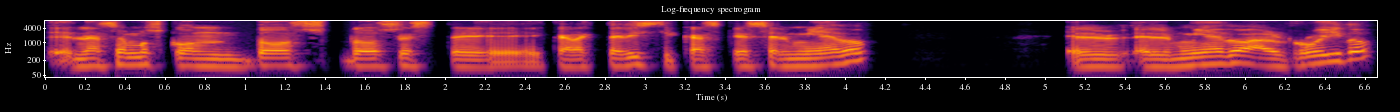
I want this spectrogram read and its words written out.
eh, nacemos con dos, dos este, características, que es el miedo, el, el, miedo al ruido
